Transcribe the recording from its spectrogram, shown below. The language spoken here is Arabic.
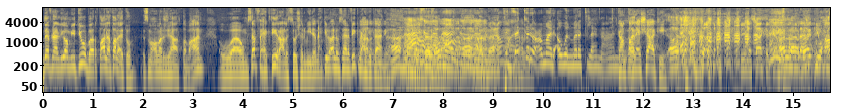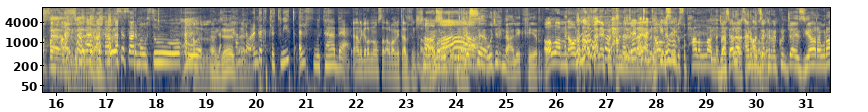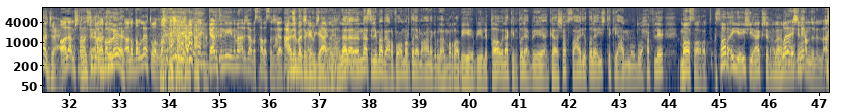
ضيفنا اليوم يوتيوبر طالع طلعته. اسمه عمر جهاد طبعا ومسفح كثير على السوشيال ميديا. بنحكي له أهلا وسهلا فيك بحكي ثاني أهلا أستاذ عمر. أهلا تتذكروا عمر أول مرة طلع معانا؟ كان طالع شاكي. في مشاكل كانت هلا وحساس. المرة. وهسه صار موثوق و... الحمد لله. عن جد. الحمد لله. وعندك 300 ألف متابع. أنا قربنا نوصل 400 ألف إن شاء الله. عمر. بتحس وجهنا عليك خير؟ والله من أول ما تعرفت عليكم الحمد لله. عشان يعني من أول سبحان الله النجاح بس أنا أنا بتذكر. إنك كنت جاي زيارة وراجع آه لا مش راجع شكلك ضليت. أنا ضليت والله كانت النية إني ما أرجع بس خلص رجعت عجبتك. له. لا لا الناس اللي ما بيعرفوا عمر طلع معنا قبل هالمرة ب- بلقاء ولكن طلع كشخص عادي طلع يشتكي عن موضوع حفلة ما صارت صار أي شيء اكشن على ولا شيء الحمد لله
